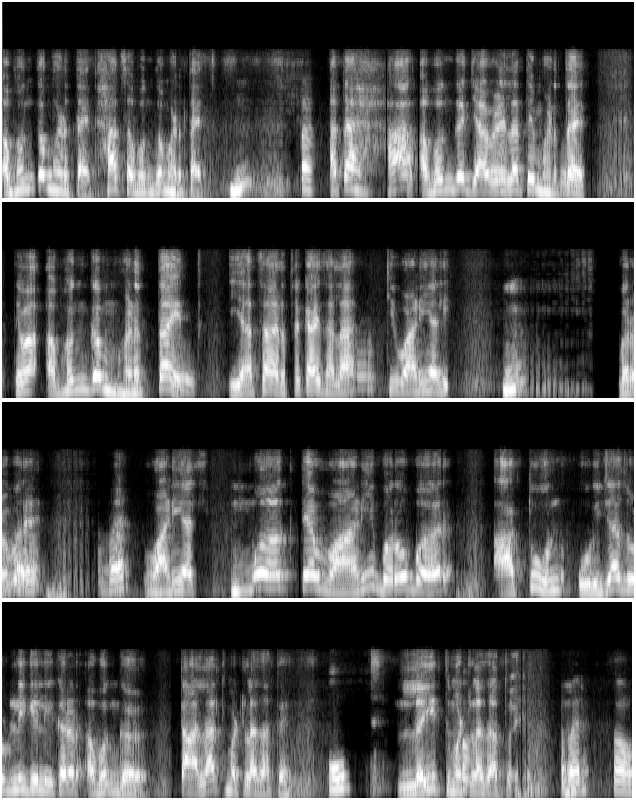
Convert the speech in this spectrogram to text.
अभंग म्हणतायत हाच अभंग म्हणतायत हं? हा. आता हा अभंग ज्या वेळेला ते म्हणतायत तेव्हा अभंग म्हणतायत याचा अर्थ काय झाला की वाणी आली हं? बरोबर आहे बर वाणी आली. मग त्या वाणी बरोबर आतून ऊर्जा जोडली गेली कारण अभंग तालात म्हटला जातोय. लयीत म्हटला जातोय. बर हो.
